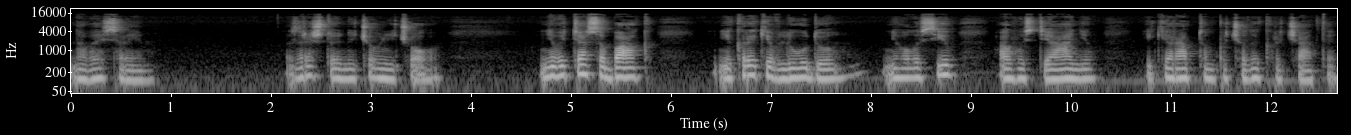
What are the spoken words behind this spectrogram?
на весь Рим. Зрештою, не чув нічого, ні виття собак, ні криків люду, ні голосів августіанів, які раптом почали кричати.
